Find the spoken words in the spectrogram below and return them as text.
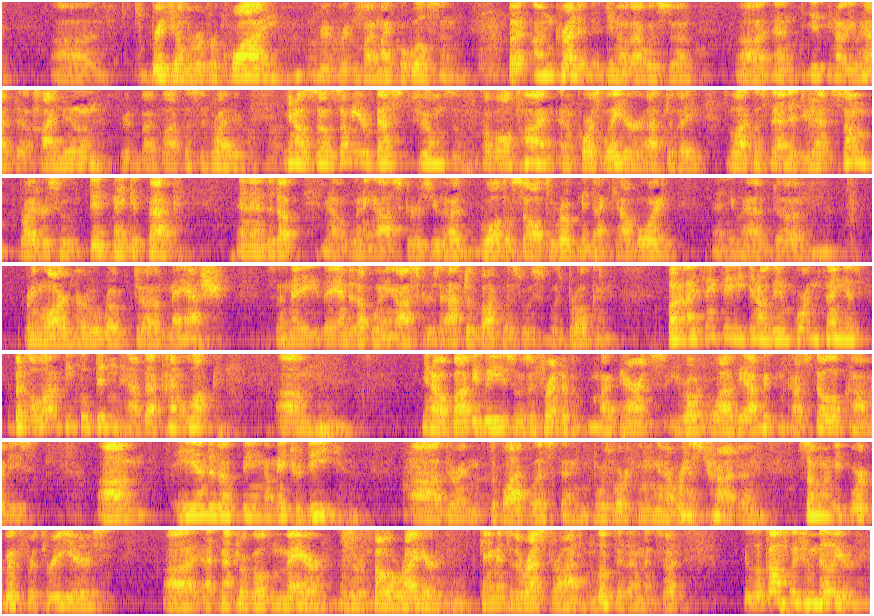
uh, Bridge on the River Kwai, written by Michael Wilson, but uncredited. You know, that was, and you, you, know, you had High Noon, written by a blacklisted writer. You know, so some of your best films of, of all time, and of course later, after they, the blacklist ended, you had some writers who did make it back and ended up, you know, winning Oscars. You had Waldo Salt, who wrote Midnight Cowboy, and you had uh, Ring Lardner, who wrote uh, MASH. So, and they, they ended up winning Oscars after the blacklist was, was broken. But I think the, you know, the important thing is, but a lot of people didn't have that kind of luck. Um, you know, Bobby Lees was a friend of my parents. He wrote a lot of the Abbott and Costello comedies. Um, he ended up being a maitre d' uh, during the blacklist and was working in a restaurant. And someone he'd worked with for three years uh, at Metro Goldwyn Mayer, as a fellow writer, came into the restaurant and looked at him and said, "You look awfully familiar.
